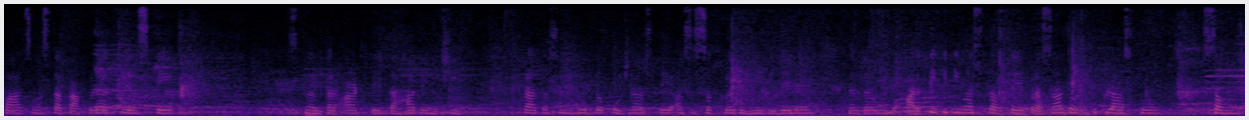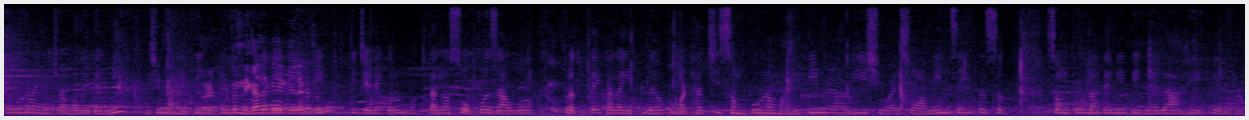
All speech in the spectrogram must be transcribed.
पाच वाजता काकड आरती असते. नंतर आठ ते दहा त्यांची प्रातसमृद्ध पूजा असते असं सगळं त्यांनी दिलेलं आहे. नंतर आरती किती वाजता असते प्रसाद कुठला असतो संपूर्ण ह्याच्यामध्ये त्यांनी अशी माहिती की जेणेकरून भक्तांना सोपं जावं प्रत्येकाला इथलं मठाची संपूर्ण माहिती मिळावी. शिवाय स्वामींचं इथं सग संपूर्ण त्यांनी दिलेलं आहे हे बघा.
